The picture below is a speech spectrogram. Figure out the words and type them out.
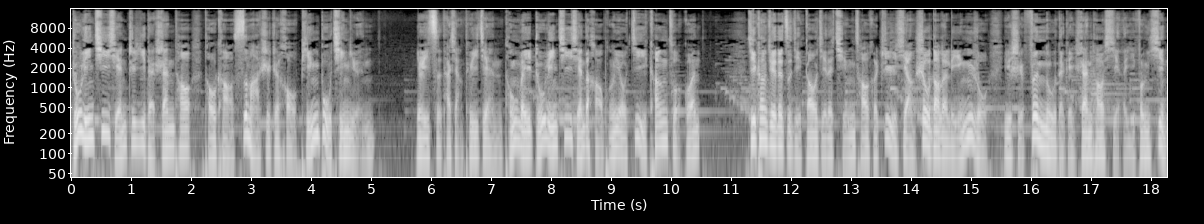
竹林七贤之一的山涛投靠司马氏之后，平步青云。有一次，他想推荐同为竹林七贤的好朋友嵇康做官。嵇康觉得自己高洁的情操和志向受到了凌辱，于是愤怒地给山涛写了一封信，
